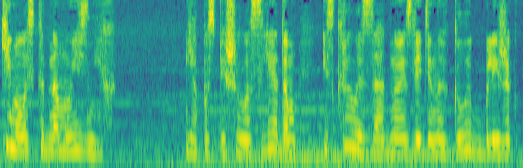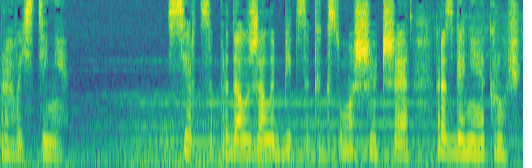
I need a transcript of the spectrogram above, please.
кинулась к одному из них. Я поспешила следом и скрылась за одной из ледяных глыб ближе к правой стене. Сердце продолжало биться, как сумасшедшее, разгоняя кровь.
